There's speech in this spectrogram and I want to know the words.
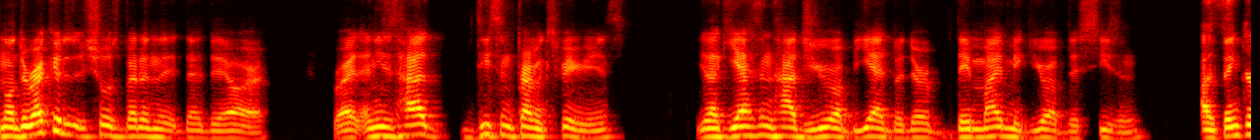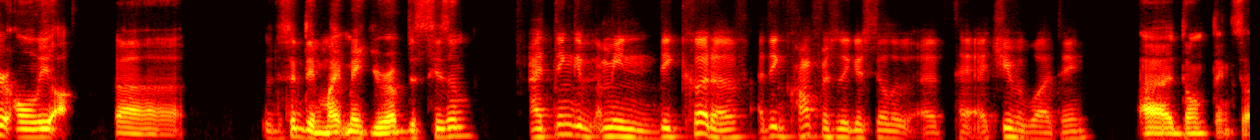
No, the record shows better than they, they are, right? And he's had decent prime experience. Like he hasn't had Europe yet, but they're they might make Europe this season. I think you're only. uh Do you said they might make Europe this season. I think if I mean they could have. I think Conference League is still uh, achievable. I think. I don't think so.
